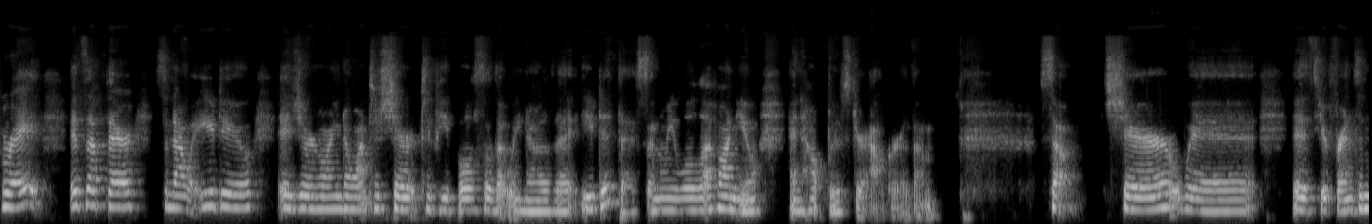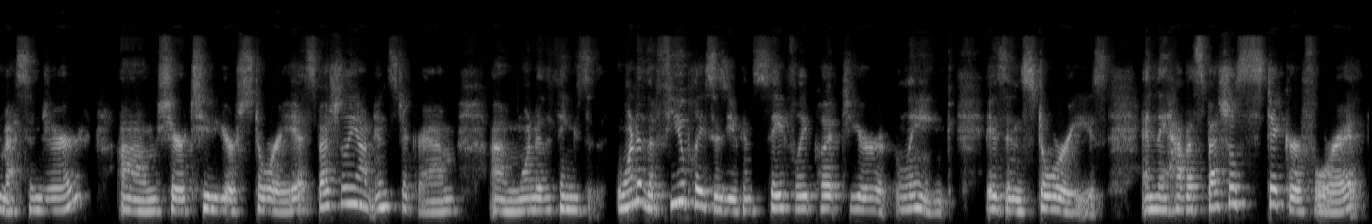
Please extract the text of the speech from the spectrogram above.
right? It's up there. So now what you do is you're going to want to share it to people so that we know that you did this and we will love on you and help boost your algorithm. So share with, with your friends in messenger um, share to your story especially on instagram. Um, one of the things one of the few places you can safely put your link is in stories and they have a special sticker for it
